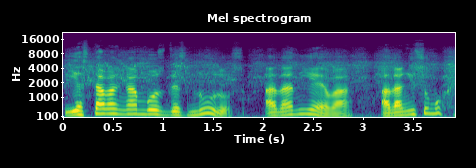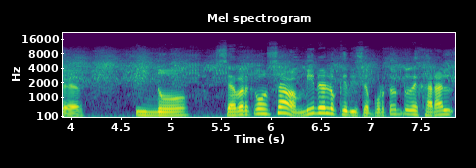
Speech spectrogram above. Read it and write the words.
Y estaban ambos desnudos, Adán y Eva, Adán y su mujer, y no se avergonzaban. Miren lo que dice, por tanto dejará el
